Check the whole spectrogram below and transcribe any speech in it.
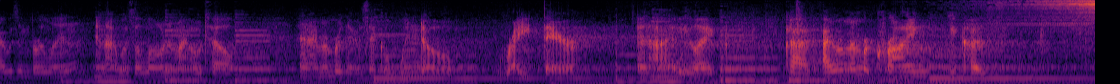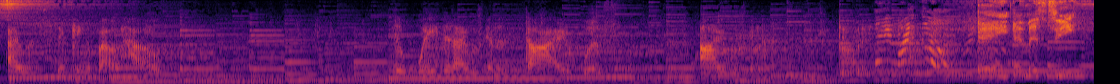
I was in Berlin and I was alone in my hotel, and I remember there was like a window right there, and I like, God, I remember crying because I was thinking about how the way that I was gonna die was I was gonna do it. Hey, Michael! Hey, MST.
